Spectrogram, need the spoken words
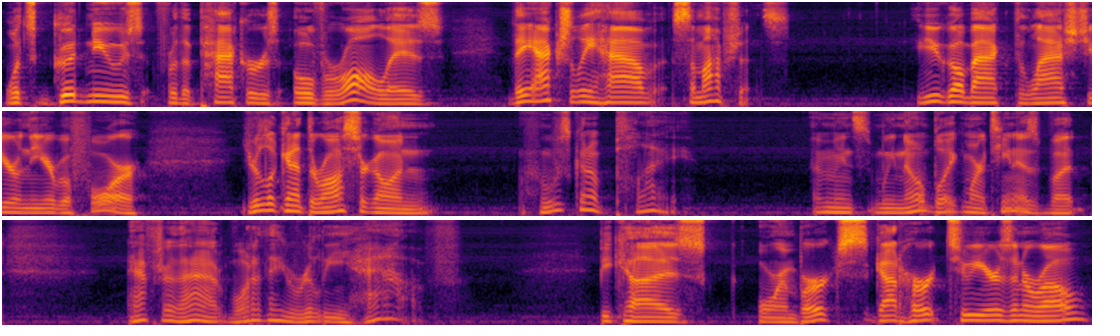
What's good news for the Packers overall is they actually have some options you go back to last year and the year before, you're looking at the roster going, who's going to play? I mean, we know Blake Martinez, but after that, what do they really have? Because Oren Burks got hurt two years in a row.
